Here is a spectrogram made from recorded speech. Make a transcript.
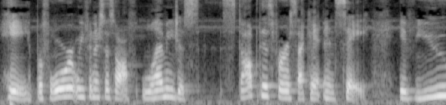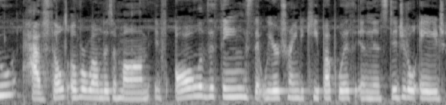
Hey, before we finish this off, let me just stop this for a second and say if you have felt overwhelmed as a mom, if all of the things that we are trying to keep up with in this digital age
